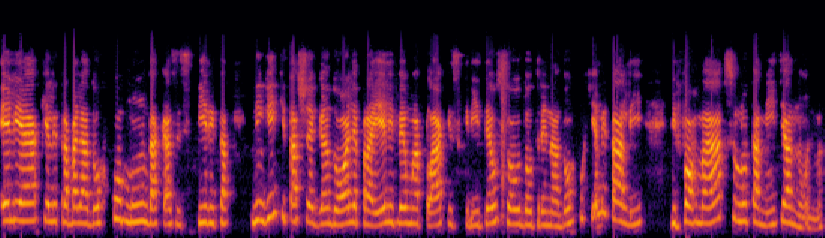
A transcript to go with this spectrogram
ele é aquele trabalhador comum da casa espírita. Ninguém que está chegando olha para ele e vê uma placa escrita: Eu sou o doutrinador, porque ele está ali de forma absolutamente anônima.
